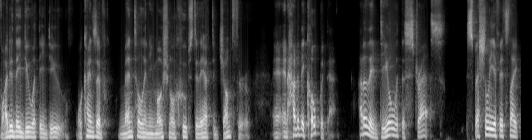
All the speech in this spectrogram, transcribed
why do they do what they do? What kinds of mental and emotional hoops do they have to jump through? And how do they cope with that? How do they deal with the stress? Especially if it's like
